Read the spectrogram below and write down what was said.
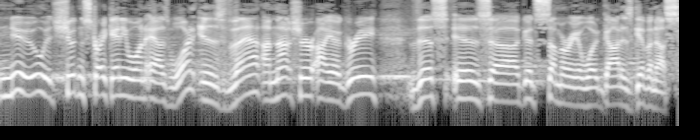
new. It shouldn't strike anyone as, what is that? I'm not sure I agree. This is a good summary of what God has given us.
